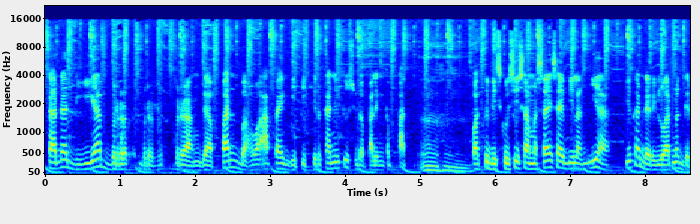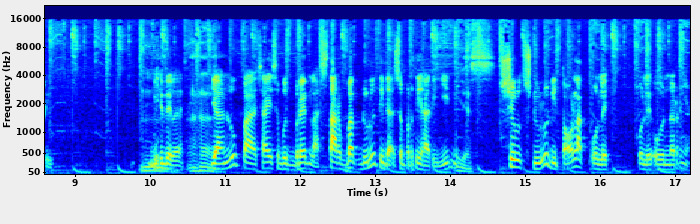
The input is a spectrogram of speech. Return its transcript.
Karena dia ber, ber, beranggapan bahwa apa yang dipikirkan itu sudah paling tepat. Uh-huh. Waktu diskusi sama saya, saya bilang, iya, itu kan dari luar negeri. Hmm. Gitu lah. Uh-huh. Jangan lupa saya sebut brand lah. Starbucks dulu tidak seperti hari ini. Yes. Schultz dulu ditolak oleh oleh ownernya.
